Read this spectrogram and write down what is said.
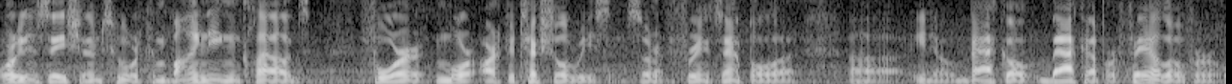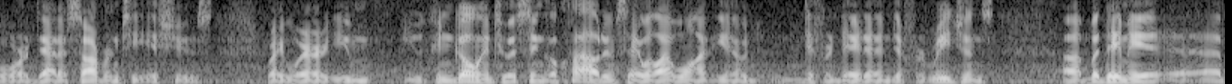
organizations who are combining clouds for more architectural reasons. So for example, uh, uh, you know, backup, backup or failover or data sovereignty issues, right? Where you, you can go into a single cloud and say, well, I want you know, different data in different regions, uh, but they may, a,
